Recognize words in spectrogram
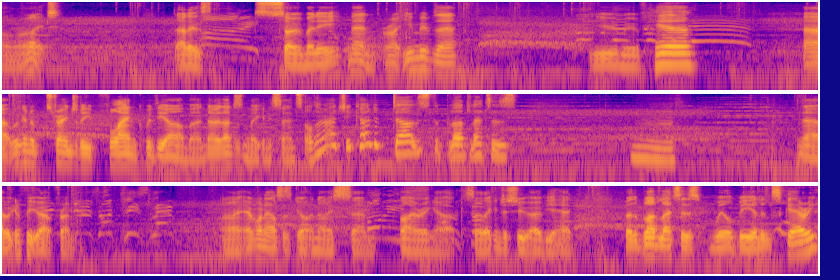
Alright. That is so many men. Right, you move there. You move here. Uh, we're going to strangely flank with the armor. No, that doesn't make any sense. Although it actually kind of does. The blood letters. Hmm. No, we're going to put you out front. Alright, everyone else has got a nice um, firing arc, so they can just shoot over your head. But the blood letters will be a little scary.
